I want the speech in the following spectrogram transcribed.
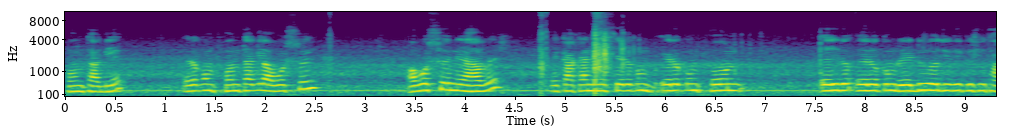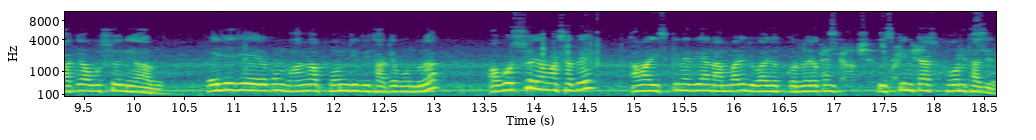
ফোন থাকলে এরকম ফোন থাকলে অবশ্যই অবশ্যই নেওয়া হবে। এই কাকা নিয়ে এসে এরকম এরকম ফোন এই এরকম রেডিও যদি কিছু থাকে অবশ্যই নেওয়া হবে। এই যে যে এরকম ভাঙা ফোন যদি থাকে বন্ধুরা অবশ্যই আমার সাথে আমার স্ক্রিনে দেওয়া নাম্বারে যোগাযোগ করবে। এরকম স্ক্রিন টাচ ফোন থাকলে।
